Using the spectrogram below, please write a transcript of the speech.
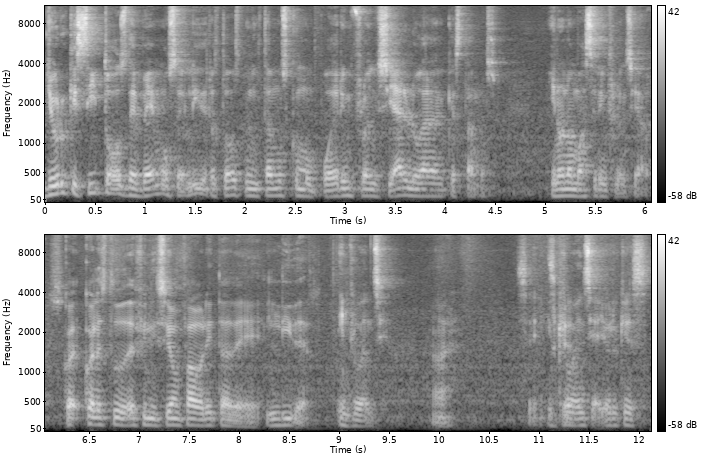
yo creo que sí, todos debemos ser líderes, todos necesitamos como poder influenciar el lugar en el que estamos y no nomás ser influenciados. ¿Cuál, cuál es tu definición favorita de líder? Influencia, Ah, sí, influencia, yo creo que es,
